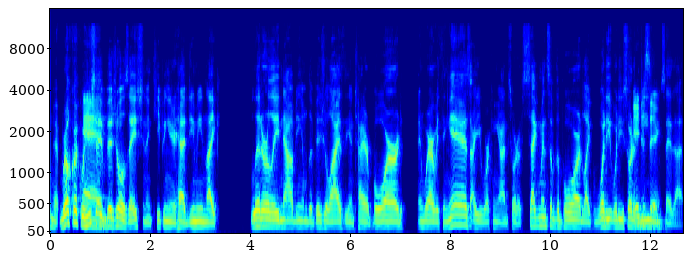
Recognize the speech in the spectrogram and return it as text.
Okay. Real quick, when you say visualization and keeping in your head, do you mean like literally now being able to visualize the entire board and where everything is? Are you working on sort of segments of the board? Like what do you what do you sort of mean when you say that?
